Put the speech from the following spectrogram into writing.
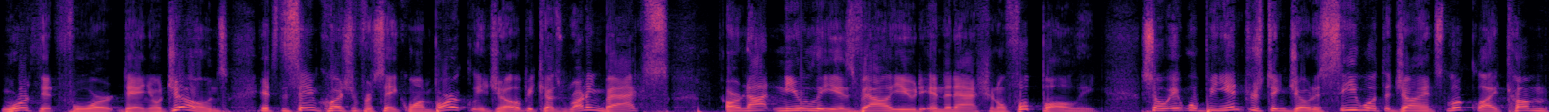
worth it for Daniel Jones. It's the same question for Saquon Barkley, Joe, because running backs are not nearly as valued in the National Football League. So it will be interesting, Joe, to see what the Giants look like come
